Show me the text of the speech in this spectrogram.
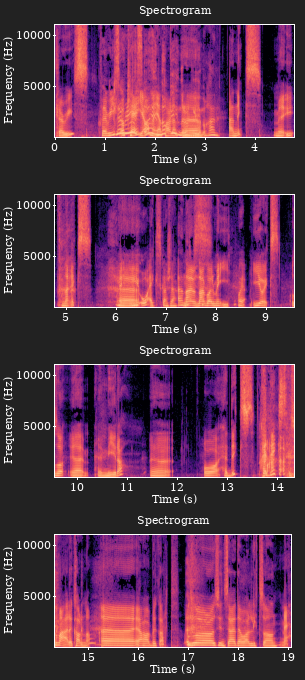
Clarice, Clarice? Ok, ja, men jeg tar den. begynner det å Eh, bli noe her. Annix med Y, nei, X. Med Eh, Y og X, kanskje. Nei, nei, bare med I. Oh, ja. I og X. Og så eh, Mira. Eh, og Hedix. Hedix. Som er et kallenavn uh, jeg har blitt kalt. Og så syns jeg det var litt sånn meh.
